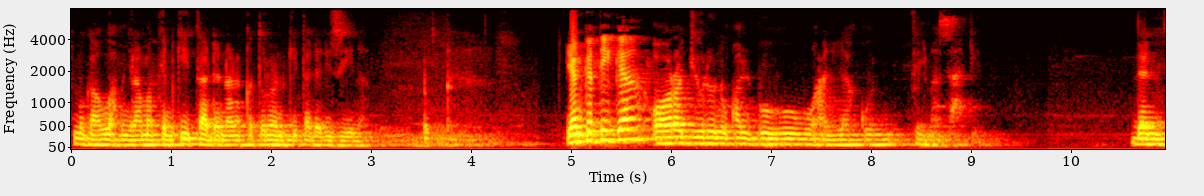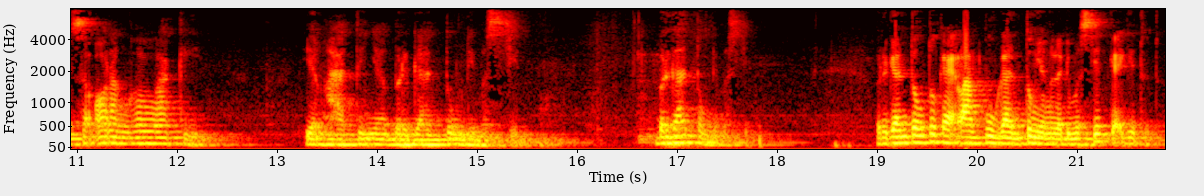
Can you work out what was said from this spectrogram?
Semoga Allah menyelamatkan kita dan anak keturunan kita dari zina. Yang ketiga, qalbuhu mu'allaqun fil masajid. Dan seorang lelaki yang hatinya bergantung di masjid. Bergantung di masjid. Bergantung tuh kayak lampu gantung yang ada di masjid kayak gitu tuh.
